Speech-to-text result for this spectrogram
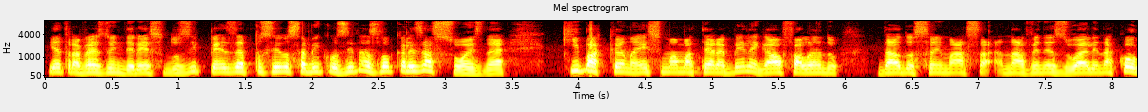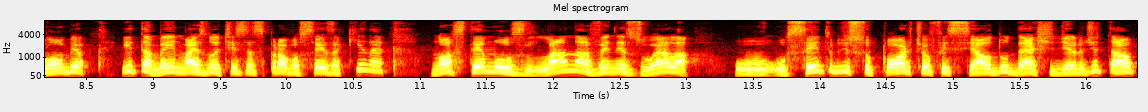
e através do endereço dos IPs é possível saber inclusive as localizações, né? Que bacana isso, uma matéria bem legal falando da adoção em massa na Venezuela e na Colômbia e também mais notícias para vocês aqui, né? Nós temos lá na Venezuela o, o Centro de Suporte Oficial do Dash Dinheiro Digital,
